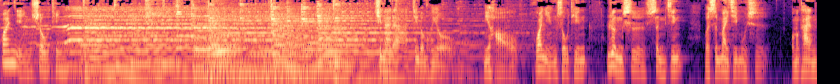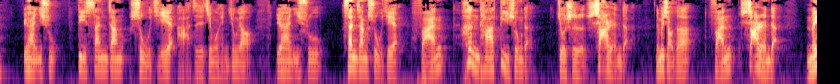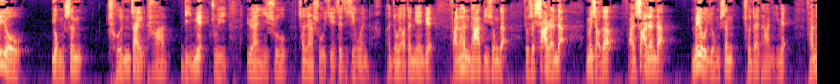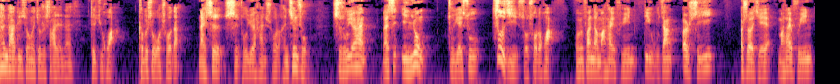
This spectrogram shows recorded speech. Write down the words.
欢迎收听。亲爱的听众朋友，你好，欢迎收听认识圣经。我是麦基牧师。我们看约翰一书第三章十五节啊，这些经文很重要。约翰一书三章十五节：凡恨他弟兄的，就是杀人的。你们晓得，凡杀人的，没有永生存在他里面。注意，约翰一书三章十五节这节经文很重要，再念一遍：凡恨他弟兄的，就是杀人的。你们晓得，凡杀人的，没有永生存在他里面。凡恨他弟兄的，就是杀人的。这句话。可不是我说的，乃是使徒约翰说的很清楚。使徒约翰乃是引用主耶稣自己所说的话。我们翻到马太福音第五章二十一、二十二节。马太福音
